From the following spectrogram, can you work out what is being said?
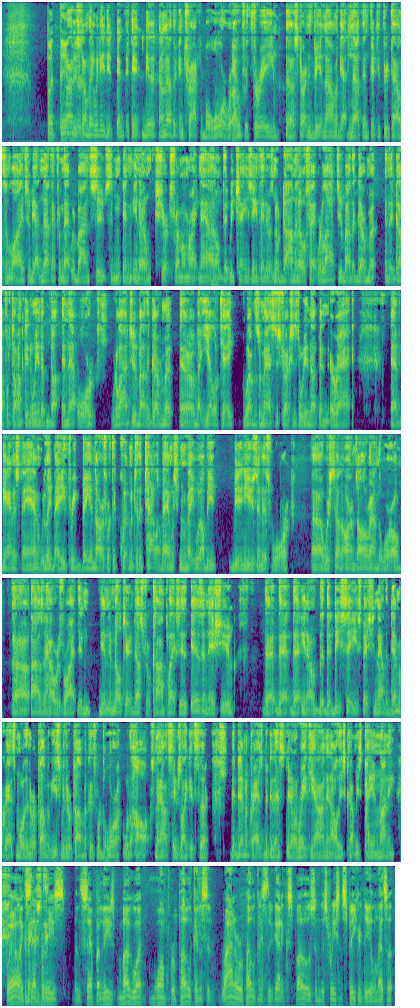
But then I just don't think we need to get another intractable war. We're over three. Uh, starting in Vietnam, we got nothing. Fifty-three thousand lives. We got nothing from that. We're buying suits and, and you know shirts from them right now. I don't think we changed anything. There was no domino effect. We're lied to by the government in the Gulf of Tonkin. We end up in- that war. We're lied to by the government uh, about yellow cake, weapons of mass destruction. So we end up in Iraq. Afghanistan. We leave eighty-three billion dollars worth of equipment to the Taliban, which may well be being used in this war. Uh, we're selling arms all around the world. Uh, Eisenhower's right. Then, then the military-industrial complex is, is an issue. That that that you know the, the DC, especially now the Democrats more than the Republicans. It used to be the Republicans were the war were the hawks. Now it seems like it's the the Democrats because that's you know Raytheon and all these companies paying money. Well, except just for these, except for these mugwump Republicans, the RINO Republicans that got exposed in this recent speaker deal, and that's a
